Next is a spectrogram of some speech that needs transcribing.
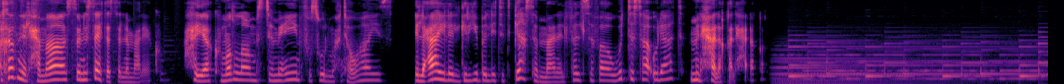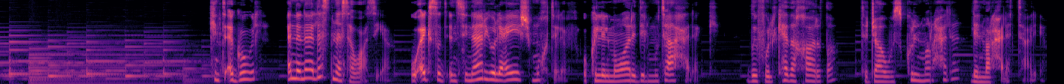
أخذني الحماس ونسيت أسلم عليكم. حياكم الله مستمعين فصول محتوايز. العائلة القريبة اللي تتقاسم معنا الفلسفة والتساؤلات من حلقة لحلقة. كنت أقول أننا لسنا سواسية وأقصد إن سيناريو العيش مختلف وكل الموارد المتاحة لك. ضيفوا لكذا خارطة تجاوز كل مرحلة للمرحلة التالية.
